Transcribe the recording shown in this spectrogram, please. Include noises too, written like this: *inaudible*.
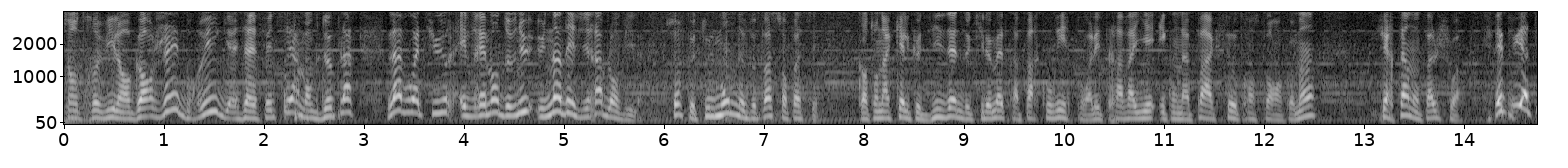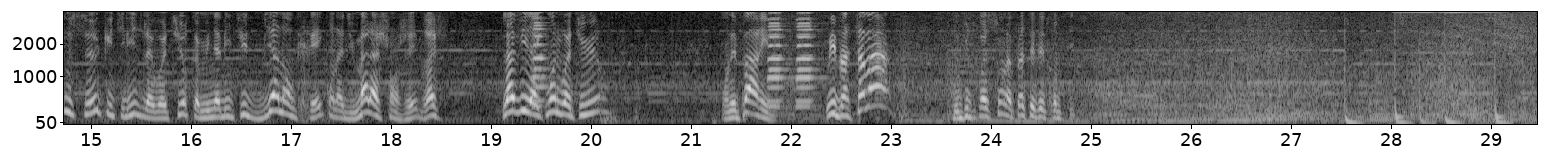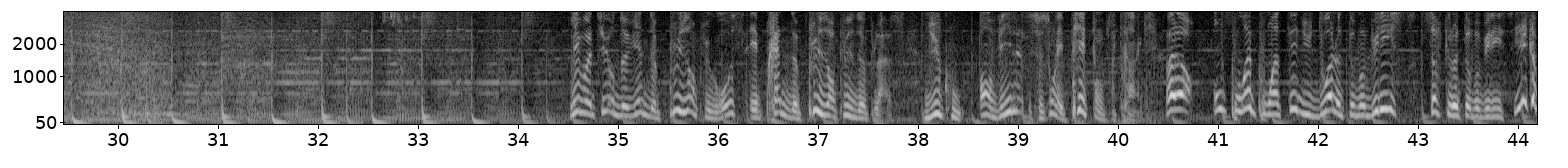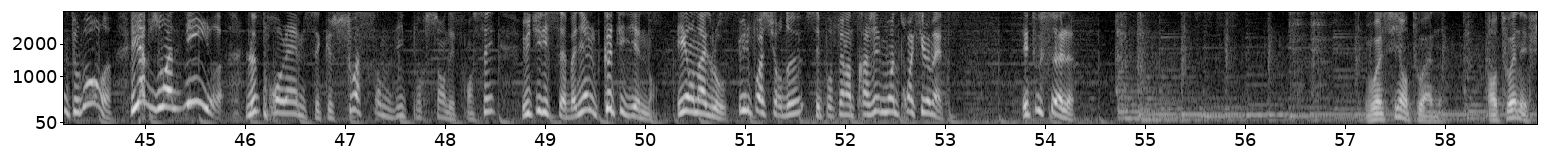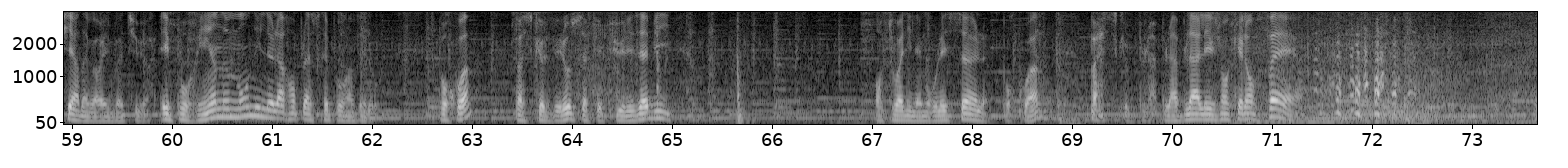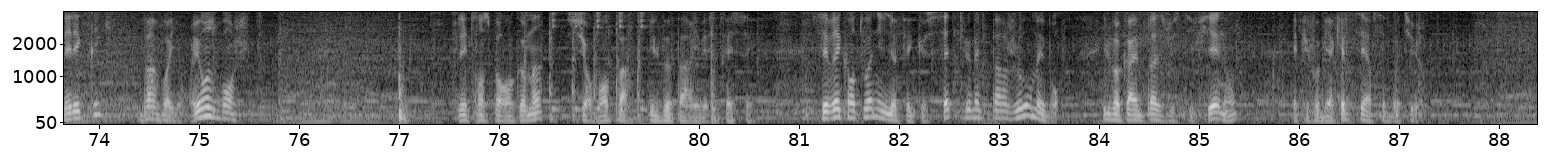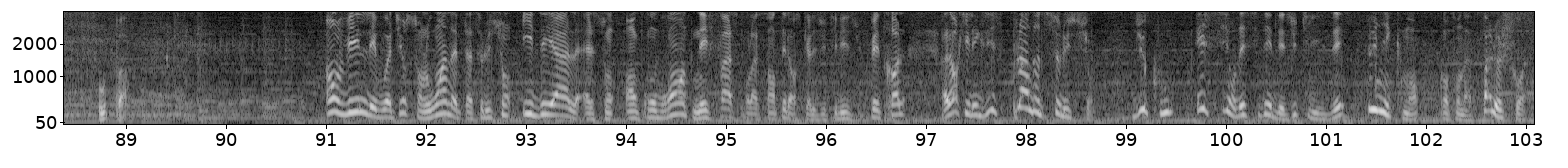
Centre-ville engorgé, bruit, gaz à effet de serre, manque de place, la voiture est vraiment devenue une indésirable en ville. Sauf que tout le monde ne peut pas s'en passer. Quand on a quelques dizaines de kilomètres à parcourir pour aller travailler et qu'on n'a pas accès au transport en commun, certains n'ont pas le choix. Et puis a tous ceux qui utilisent la voiture comme une habitude bien ancrée, qu'on a du mal à changer. Bref, la ville avec moins de voitures, on n'est pas arrivé. Oui, bah ça va De toute façon, la place était trop petite. Les voitures deviennent de plus en plus grosses et prennent de plus en plus de place. Du coup, en ville, ce sont les piétons qui trinquent. Alors, on pourrait pointer du doigt l'automobiliste. Sauf que l'automobiliste, il est comme tout le monde, il a besoin de vivre. Le problème, c'est que 70% des Français utilisent sa bagnole quotidiennement. Et en aglo, une fois sur deux, c'est pour faire un trajet de moins de 3 km. Et tout seul. Voici Antoine. Antoine est fier d'avoir une voiture, et pour rien au monde, il ne la remplacerait pour un vélo. Pourquoi? Parce que le vélo, ça fait puer les habits. Antoine, il aime rouler seul. Pourquoi? Parce que blablabla, les gens, quel enfer *laughs* L'électrique? Ben voyons, et on se branche. Les transports en commun? Sûrement pas, il veut pas arriver stressé. C'est vrai qu'Antoine, il ne fait que 7 km par jour, mais bon, il va quand même pas se justifier, non? Et puis il faut bien qu'elle serve, cette voiture. Ou pas. En ville, les voitures sont loin d'être la solution idéale. Elles sont encombrantes, néfastes pour la santé lorsqu'elles utilisent du pétrole, alors qu'il existe plein d'autres solutions. Du coup, et si on décidait de les utiliser uniquement quand on n'a pas le choix?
